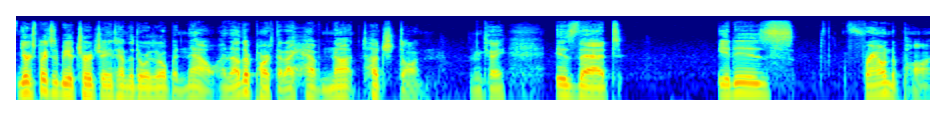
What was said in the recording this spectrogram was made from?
you're expected to be at church anytime the doors are open. Now, another part that I have not touched on, okay, is that it is frowned upon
